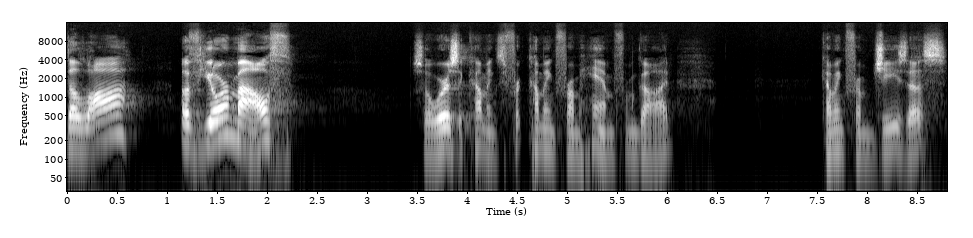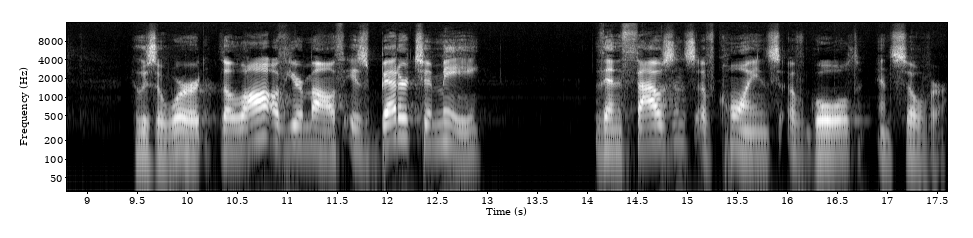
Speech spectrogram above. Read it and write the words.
The law of your mouth, so where is it coming? coming from Him, from God, coming from Jesus, who is the Word. The law of your mouth is better to me than thousands of coins of gold and silver.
